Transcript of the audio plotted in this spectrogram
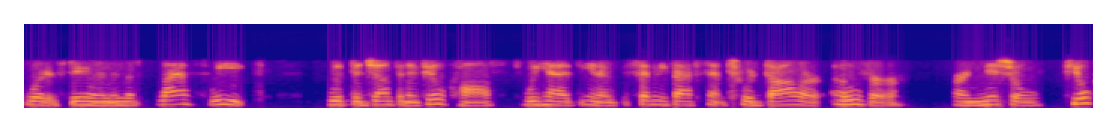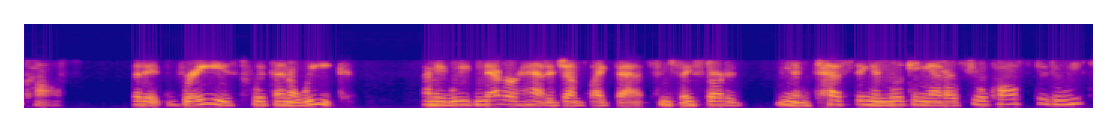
What it's doing. And the last week, with the jump in fuel costs, we had you know 75 cents to a dollar over our initial fuel costs but it raised within a week. I mean, we've never had a jump like that since they started, you know, testing and looking at our fuel costs through the weeks.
